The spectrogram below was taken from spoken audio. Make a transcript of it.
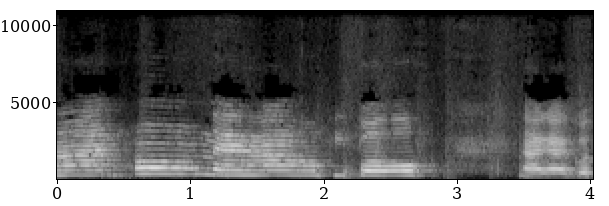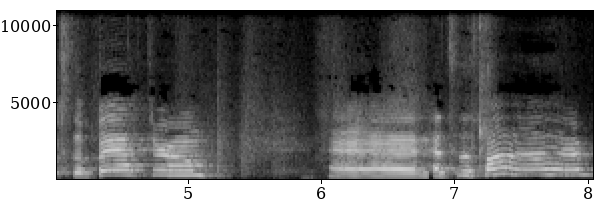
I'm home now, people. Now I gotta go to the bathroom and head to the farm.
